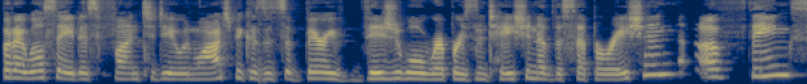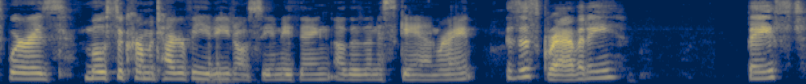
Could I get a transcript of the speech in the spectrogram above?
but I will say it is fun to do and watch because it's a very visual representation of the separation of things. Whereas most of chromatography, you, you don't see anything other than a scan, right? Is this gravity based?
